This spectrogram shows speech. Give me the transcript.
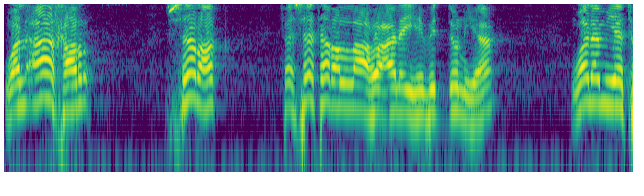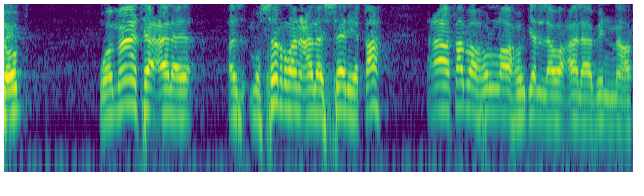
والآخر سرق فستر الله عليه في الدنيا ولم يتب ومات على مصرا على السرقة عاقبه الله جل وعلا بالنار.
